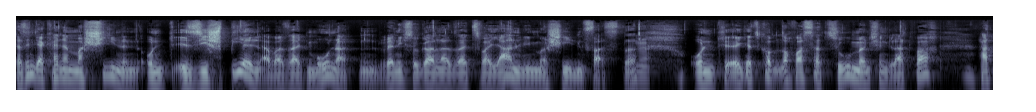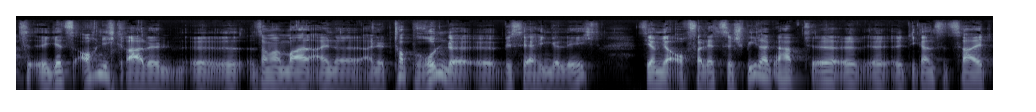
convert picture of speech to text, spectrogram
da sind ja keine Maschinen und sie spielen aber seit Monaten, wenn nicht sogar seit zwei Jahren wie Maschinen fast. Ne? Ja. Und äh, jetzt kommt noch was dazu. Mönchengladbach hat jetzt auch nicht gerade, äh, sagen wir mal, eine, eine Top-Runde äh, bisher hingelegt. Sie haben ja auch verletzte Spieler gehabt äh, äh, die ganze Zeit.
